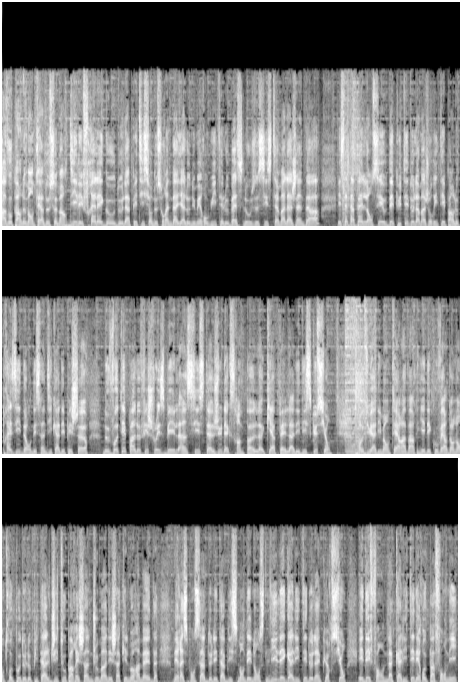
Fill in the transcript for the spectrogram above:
Travaux parlementaires de ce mardi, les frais légaux de la pétition de Sourendaya, le numéro 8 et le Best Lose System à l'agenda. Et cet appel lancé aux députés de la majorité par le président des syndicats des pêcheurs. Ne votez pas le Fisheries Bill, insiste Judex Rampel, qui appelle à des discussions. Produits alimentaires avariés découverts dans l'entrepôt de l'hôpital Jitou par Eshan Jouman et Shakil Mohamed. Les responsables de l'établissement dénoncent l'illégalité de l'incursion et défendent la qualité des repas fournis.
